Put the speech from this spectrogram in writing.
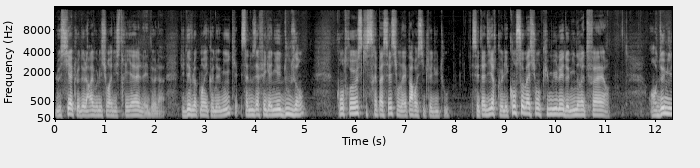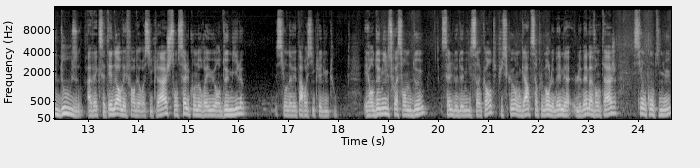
le siècle de la révolution industrielle et de du développement économique, ça nous a fait gagner 12 ans contre ce qui serait passé si on n'avait pas recyclé du tout. C'est-à-dire que les consommations cumulées de minerais de fer en 2012, avec cet énorme effort de recyclage, sont celles qu'on aurait eues en 2000 si on n'avait pas recyclé du tout. Et en 2062, celle de 2050, puisqu'on garde simplement le même, le même avantage si on continue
